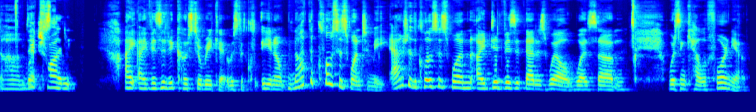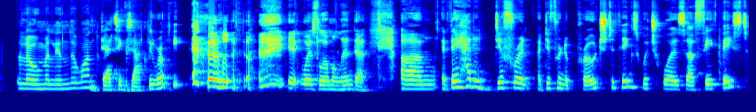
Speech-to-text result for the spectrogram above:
Um, Which one? Studied, I, I, visited Costa Rica. It was the you know not the closest one to me. Actually, the closest one I did visit that as well was um, was in California. The Loma Linda one. That's exactly right. it was Loma Linda. Um, they had a different a different approach to things, which was uh, faith based,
